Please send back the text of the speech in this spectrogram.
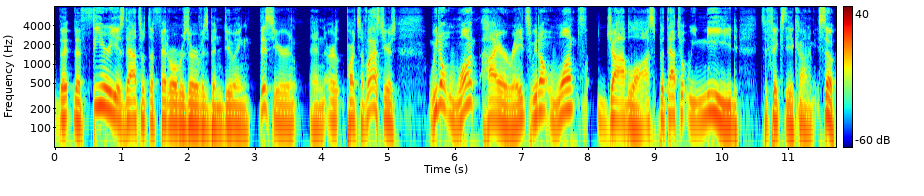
The, the theory is that's what the Federal Reserve has been doing this year and parts of last year's. We don't want higher rates. We don't want job loss, but that's what we need to fix the economy. So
